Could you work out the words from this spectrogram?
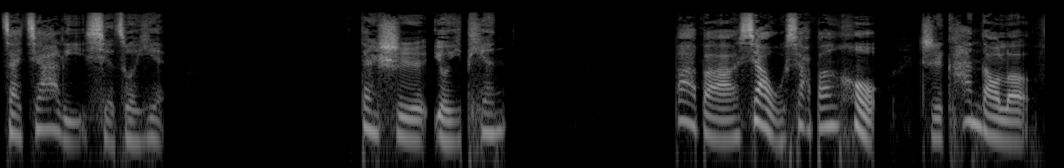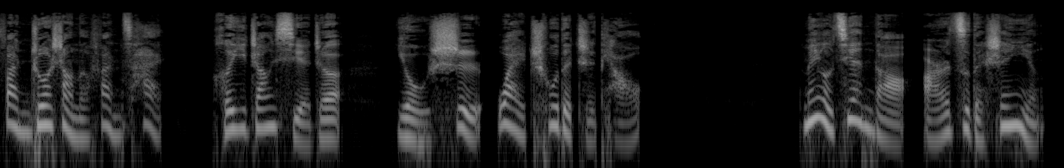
在家里写作业。但是有一天，爸爸下午下班后只看到了饭桌上的饭菜和一张写着。有事外出的纸条，没有见到儿子的身影。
